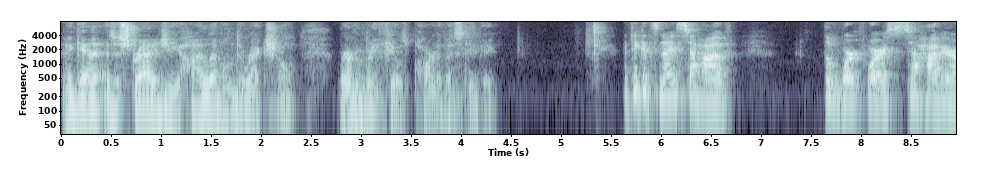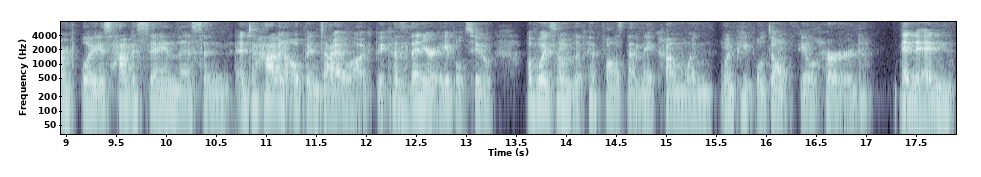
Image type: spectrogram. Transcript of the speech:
And again, as a strategy, high level and directional, where everybody feels part of STV. I think it's nice to have the workforce to have your employees have a say in this and and to have an open dialogue because mm-hmm. then you're able to avoid some of the pitfalls that may come when when people don't feel heard and mm-hmm. and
